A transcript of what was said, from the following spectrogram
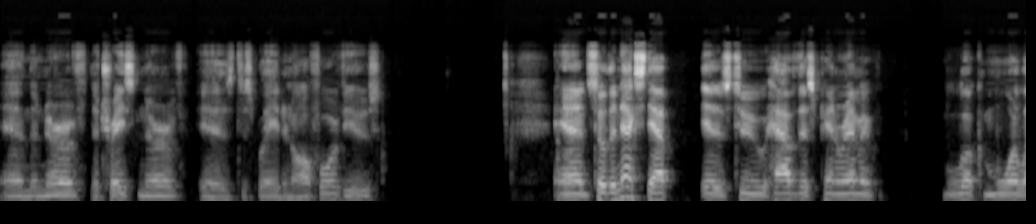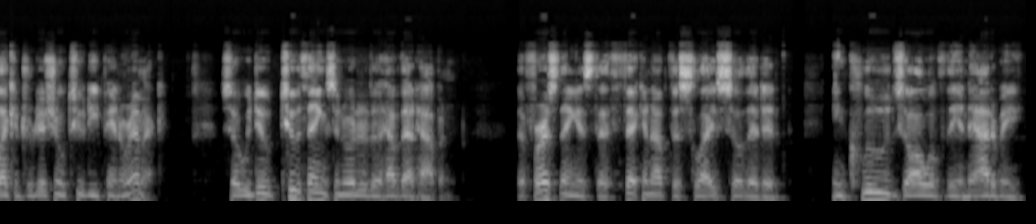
And the nerve, the traced nerve is displayed in all four views. And so the next step is to have this panoramic look more like a traditional 2D panoramic. So we do two things in order to have that happen. The first thing is to thicken up the slice so that it includes all of the anatomy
